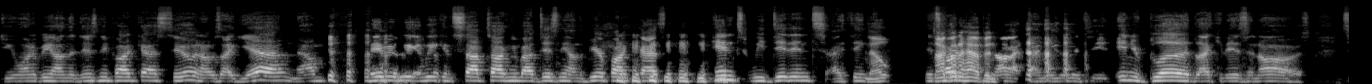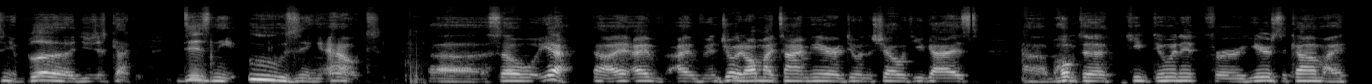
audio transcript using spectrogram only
do you want to be on the Disney podcast too? And I was like, yeah. Now maybe we, we can stop talking about Disney on the beer podcast. Hint, we didn't. I think nope. It's not going to happen. not. I mean, it's in your blood like it is in ours. It's in your blood. You just got Disney oozing out. Uh, so yeah, uh, I, I've I've enjoyed all my time here doing the show with you guys. Um, hope to keep doing it for years to come. I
